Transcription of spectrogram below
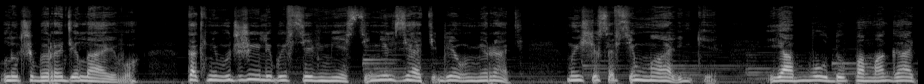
Лучше бы родила его. Как-нибудь жили бы все вместе. Нельзя тебе умирать. Мы еще совсем маленькие. Я буду помогать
